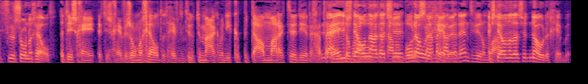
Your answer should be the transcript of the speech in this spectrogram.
verzonnen geld. Het is, geen, het is geen verzonnen geld. Het heeft natuurlijk te maken met die kapitaalmarkten. Die, dan gaat de nee, rente stel omhoog, nou dat ze het nodig staan, hebben. Gaat de rente weer omlaag. stel nou dat ze het nodig hebben.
